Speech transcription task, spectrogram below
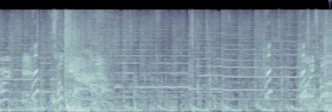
first hit! I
